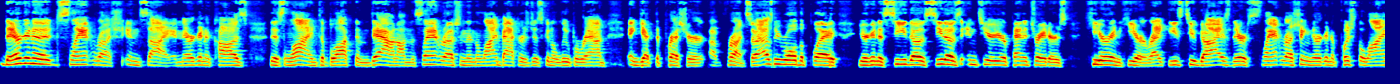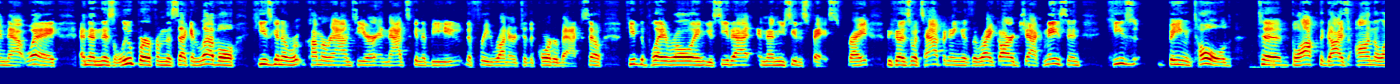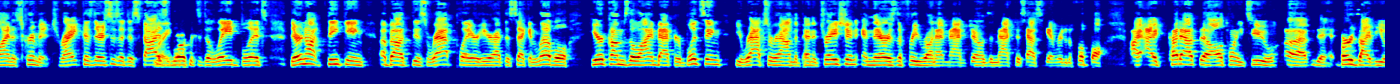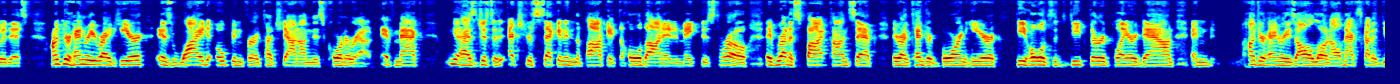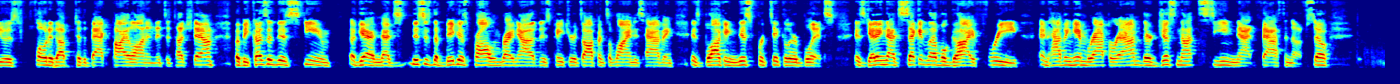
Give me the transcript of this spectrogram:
they're going to slant rush inside and they're going to cause this line to block them down on the slant rush. And then the linebacker is just going to loop around and get the pressure up front. So as we roll the play, you're going to see those, see those interior penetrators here and here, right? These two guys, they're slant rushing. They're going to push the line that way. And then this looper from the second level, he's going to come around here and that's going to be the free runner to the quarterback. So keep the play rolling. You see that and then you see the space, right? Because what's happening is the right guard, Shaq Mason, he's being told to block the guys on the line of scrimmage, right? Because this is a disguised right. look. It's a delayed blitz. They're not thinking about this wrap player here at the second level. Here comes the linebacker blitzing. He wraps around the penetration, and there's the free run at Mac Jones, and Mac just has to get rid of the football. I, I cut out the all 22, uh, the bird's eye view of this. Hunter Henry right here is wide open for a touchdown on this corner route. If Mac has just an extra second in the pocket to hold on it and make this throw. They've run a spot concept. They run Kendrick Bourne here. He holds the deep third player down and Hunter Henry is all alone. All Max got to do is float it up to the back pylon and it's a touchdown. But because of this scheme, again, that's this is the biggest problem right now this Patriots offensive line is having is blocking this particular blitz, is getting that second level guy free and having him wrap around. They're just not seeing that fast enough. So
